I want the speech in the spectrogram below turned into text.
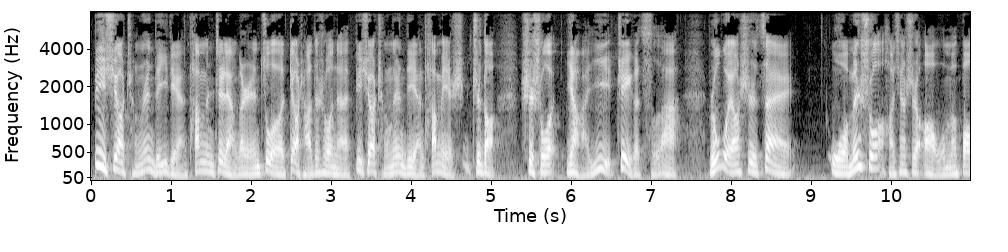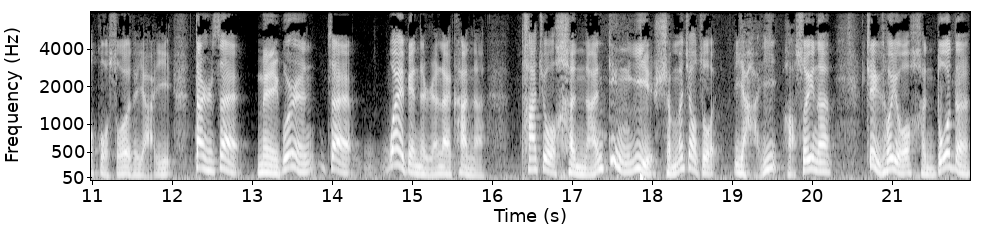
必须要承认的一点，他们这两个人做调查的时候呢，必须要承认的一点，他们也是知道，是说“亚裔”这个词啊，如果要是在。我们说好像是哦，我们包括所有的亚裔，但是在美国人在外边的人来看呢，他就很难定义什么叫做亚裔。好，所以呢，这里头有很多的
